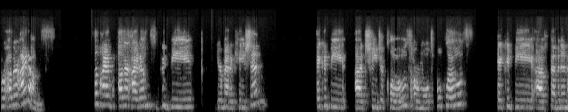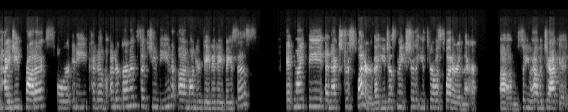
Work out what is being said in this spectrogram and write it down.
for other items. Some other items could be your medication. It could be a change of clothes or multiple clothes. It could be uh, feminine hygiene products or any kind of undergarments that you need um, on your day-to-day -day basis. It might be an extra sweater that you just make sure that you throw a sweater in there. Um, so you have a jacket.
